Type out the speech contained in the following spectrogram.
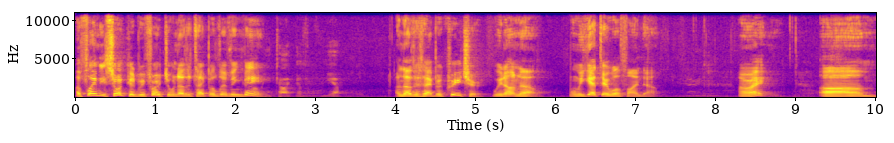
A flaming sword could refer to another type of living being, another type of creature. We don't know. When we get there, we'll find out. All right? Um,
